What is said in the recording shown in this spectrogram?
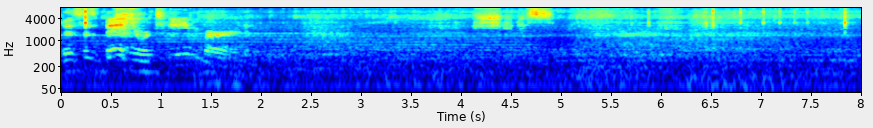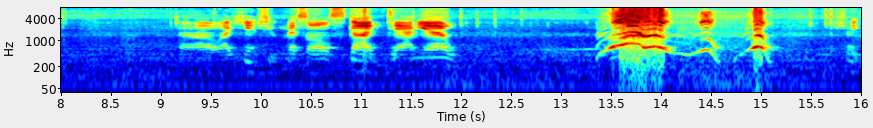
This has been your team bird. Oh, I can't shoot missiles. God damn you! Whoa! Whoa! Whoa! Shite.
